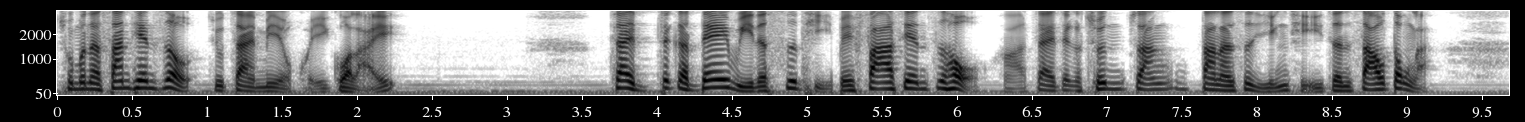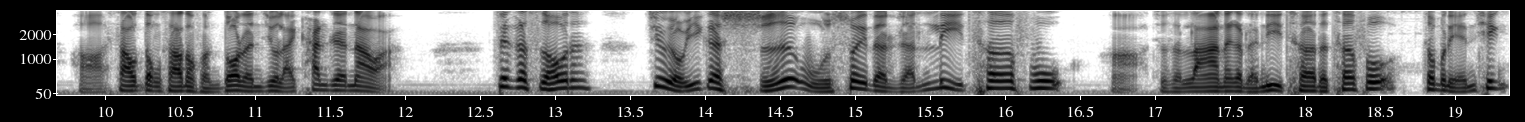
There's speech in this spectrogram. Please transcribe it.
出门了三天之后，就再没有回过来。在这个 David 的尸体被发现之后啊，在这个村庄当然是引起一阵骚动了啊，骚动骚动，很多人就来看热闹啊。这个时候呢，就有一个十五岁的人力车夫啊，就是拉那个人力车的车夫，这么年轻，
